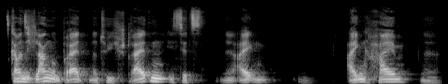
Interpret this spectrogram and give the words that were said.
Jetzt kann man sich lang und breit natürlich streiten, ist jetzt eine Eigen, Eigenheim, eine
